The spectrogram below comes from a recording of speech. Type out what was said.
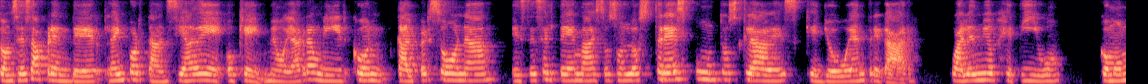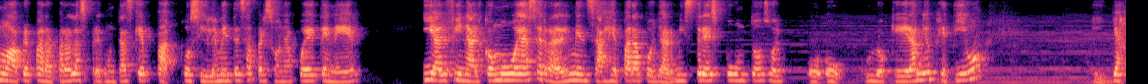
Entonces, aprender la importancia de, ok, me voy a reunir con tal persona, este es el tema, estos son los tres puntos claves que yo voy a entregar, cuál es mi objetivo, cómo me voy a preparar para las preguntas que posiblemente esa persona puede tener y al final cómo voy a cerrar el mensaje para apoyar mis tres puntos o, o lo que era mi objetivo y ya,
